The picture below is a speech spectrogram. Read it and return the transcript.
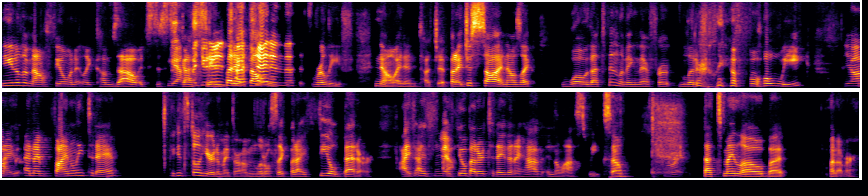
You know the mouthfeel when it like comes out. It's disgusting. Yeah, but you didn't but touch it felt it in the relief. No, I didn't touch it, but I just saw it and I was like, "Whoa, that's been living there for literally a full week." yeah. And, I, and I'm finally today. You can still hear it in my throat. I'm a little sick, but I feel better. I I, I Yeah. feel better today than I have in the last week. So Right. that's my low, but whatever.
